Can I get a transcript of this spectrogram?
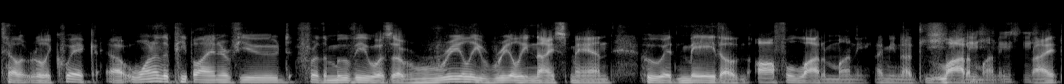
tell it really quick. Uh, one of the people I interviewed for the movie was a really, really nice man who had made an awful lot of money. I mean, a lot of money, right?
